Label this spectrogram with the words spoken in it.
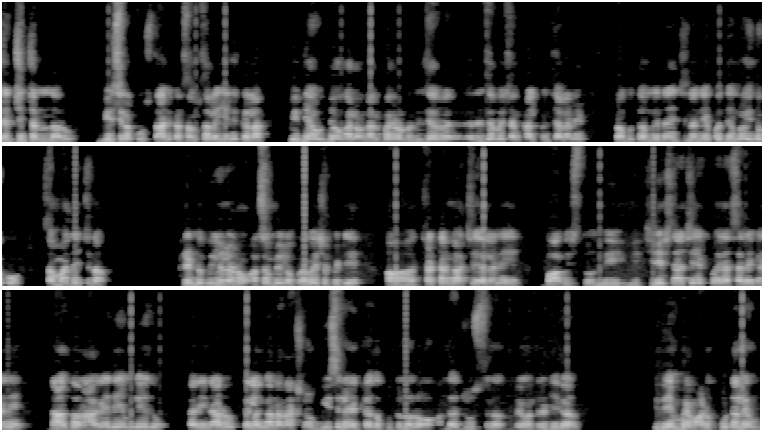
చర్చించనున్నారు. బీసీలకు స్థానిక సంస్థల ఎన్నికల విద్యా ఉద్యోగాల్లో నలభై రెండు రిజర్వేషన్ కల్పించాలని ప్రభుత్వం నిర్ణయించిన నేపథ్యంలో ఇందుకు సంబంధించిన రెండు బిల్లులను అసెంబ్లీలో ప్రవేశపెట్టి చట్టంగా చేయాలని భావిస్తోంది. మీరు చేసినా చేయకపోయినా సరే కానీ దాంతో ఆగేది ఏం లేదు. కానీ ఈనాడు తెలంగాణ రాష్ట్రంలో బీసీలను ఎట్లా దొక్కుతున్నారో అందరు చూస్తున్నారు. రేవంత్ రెడ్డి గారు ఇదేం మేము అడుక్కుంటలేము.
